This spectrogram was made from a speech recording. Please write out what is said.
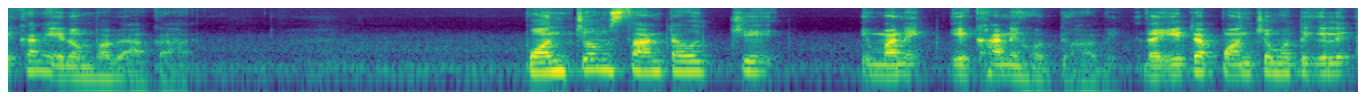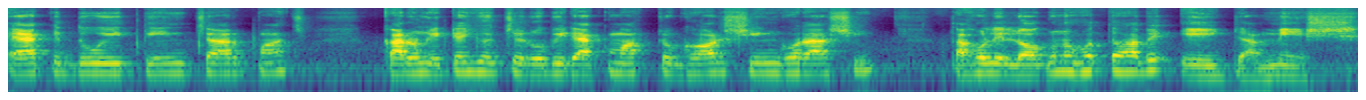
এখানে এরমভাবে আঁকা হয়। পঞ্চম স্থানটা হচ্ছে মানে এখানে হতে হবে। তাই এটা পঞ্চম হতে গেলে এক, দুই, তিন, চার, পাঁচ। কারণ এটাই হচ্ছে রবির একমাত্র ঘর, সিংহ রাশি। তাহলে লগ্ন হতে হবে এইটা, মেষ।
